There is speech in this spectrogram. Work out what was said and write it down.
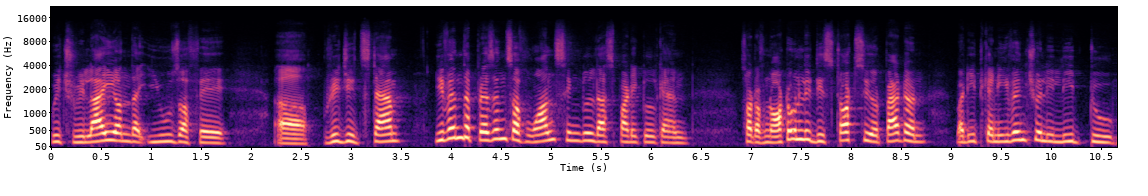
which rely on the use of a uh, rigid stamp, even the presence of one single dust particle can sort of not only distorts your pattern, but it can eventually lead to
